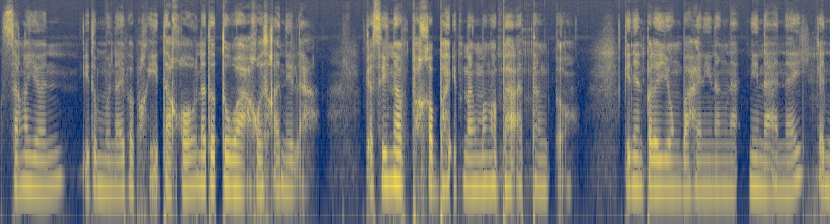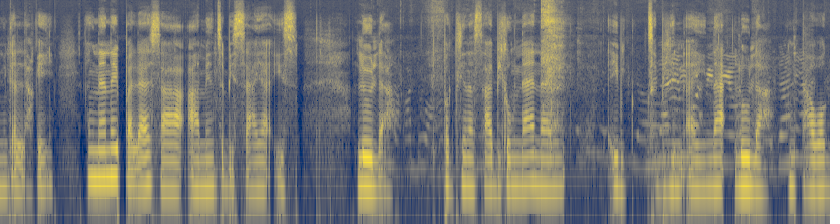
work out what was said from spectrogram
Sa ngayon, ito muna ipapakita ko, natutuwa ako sa kanila. Kasi napakabait ng mga batang to. Ganyan pala yung bahay ni, nang, ni nanay, ganyan kalaki. Ang nanay pala sa amin sa Bisaya is Lula. Pag sinasabi kong nanay, ibig sabihin ay na, Lula ang tawag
